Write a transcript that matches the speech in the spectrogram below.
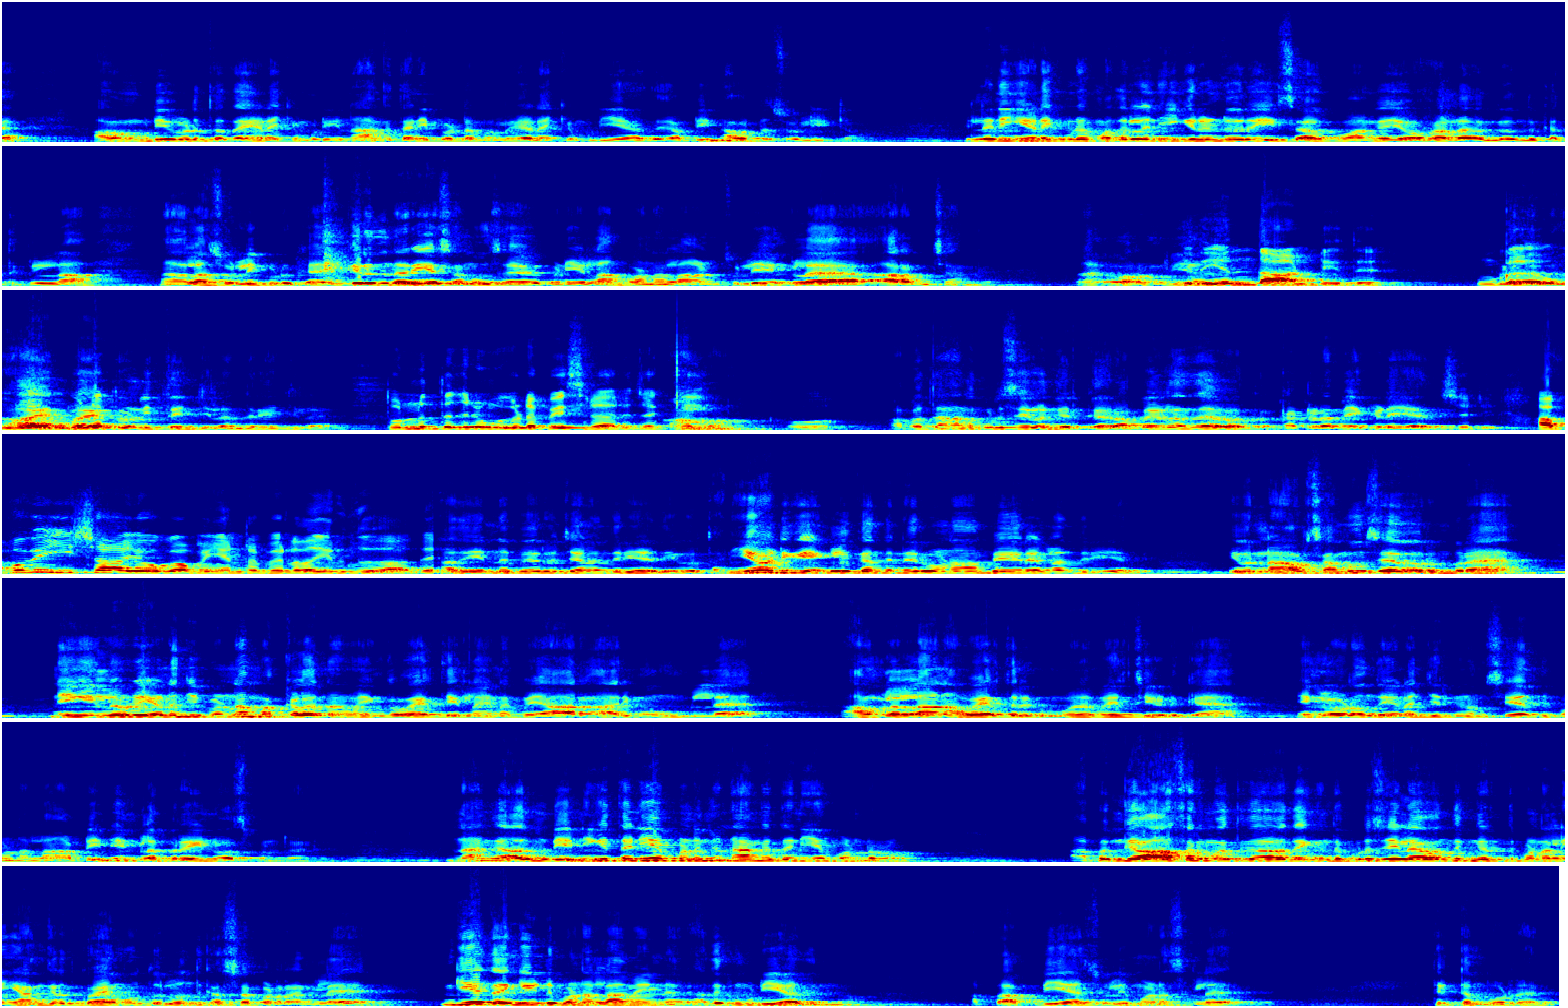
அவங்க முடிவெடுத்த தான் இணைக்க முடியும். நாங்கள் தனிப்பட்ட முறையில் இணைக்க முடியாது. அப்படின்னு அவர்கிட்ட சொல்லிட்டோம். இல்லை நீங்கள் இணைக்க முடியாது முதல்ல நீங்கள் ரெண்டு பேரும் ஈஸாவுக்கு வாங்க யோகாவில் அங்கே வந்து கற்றுக்கலாம் நான் அதெல்லாம் சொல்லிக் கொடுக்கேன் இங்கிருந்து நிறைய சமூக சேவை பணியெல்லாம் பண்ணலாம்னு சொல்லி எங்களை ஆரம்பித்தாங்க நாங்கள் வர இது முடியாது எந்த ஆண்டு இது? உங்கள் ஆயிரத்தி தொள்ளாயிரத்தி தொண்ணூத்தஞ்சில் அந்த ரேஞ்சில் தொண்ணூத்தஞ்சில் உங்ககிட்ட பேசுகிறாரு ஜக்கி. ஓ. அப்போ தான் அந்த குடிசையில் அங்கே இருக்காரு. அப்போ எல்லாம் அந்த கட்டடமே கிடையாது. சரி. அப்போவே ஈஷா யோகா என்ற பேரில் தான் இருந்ததா அது? அது என்ன பேர் வச்சாலும் தெரியாது. இவர் தனியாக அடிக்க எங்களுக்கு அந்த நிறுவனம் பேர் எல்லாம் தெரியாது. இவர் நான் ஒரு சமூக சேவை விரும்புகிறேன் நீங்கள் எங்களோட இணைஞ்சு பண்ணால் மக்களை நான் எங்கே உயர்த்திடலாம்? எனக்கு இப்போ யாரும் அறிமுகம் இல்லை. அவங்களெல்லாம் நான் உயர்த்துறதுக்கு முயற்சி எடுக்கேன் எங்களோட வந்து இணைஞ்சிருக்கு நம்ம சேர்ந்து பண்ணலாம் அப்படின்னு எங்களை பிரெயின் வாஷ் பண்ணுறாரு நாங்கள் அது முடியாது நீங்கள் தனியாக பண்ணுங்கள் நாங்கள் தனியாக பண்ணுறோம் அப்போ இங்கே ஆசிரமத்துக்காக அதை இந்த குடிசையில் வந்து இங்கேருந்து பண்ணலாம். அங்கேருந்து கோயம்புத்தூர்ல வந்து கஷ்டப்படுறாங்களே இங்கேயே தங்கிட்டு பண்ணலாமேன்னாரு. அதுக்கு முடியாது இன்னும். அப்போ அப்படியே சொல்லி மனசுக்குள்ள திட்டம் போடுறாரு.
